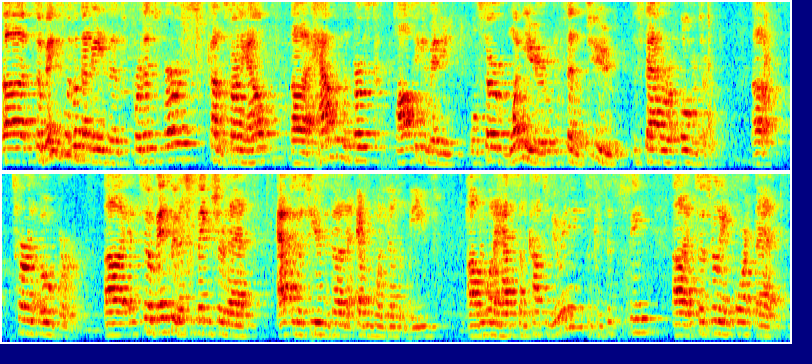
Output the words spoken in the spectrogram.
Uh, so basically what that means is for this first kind of starting out, uh, half of the first policy committee will serve one year instead of two to stagger overturn, uh, turnover. Uh, and so basically that's just making sure that after those years are done that everyone doesn't leave. Uh, we want to have some continuity, some consistency. Uh, so it's really important that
